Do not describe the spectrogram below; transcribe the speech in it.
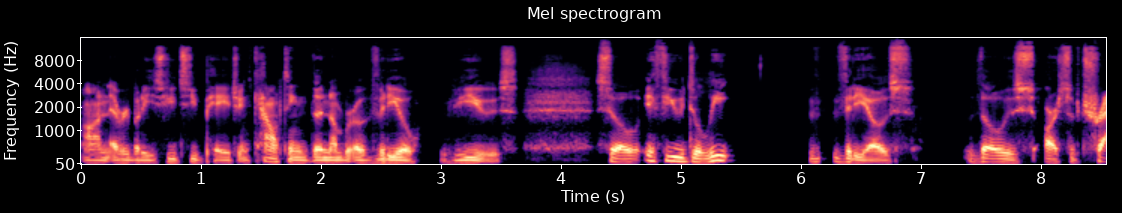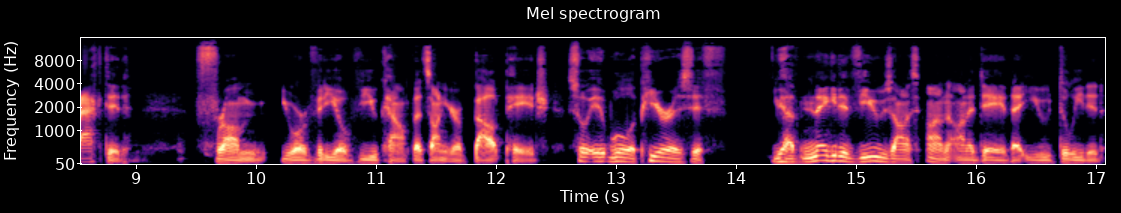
on everybody's YouTube page and counting the number of video views. So if you delete videos, those are subtracted from your video view count that's on your about page. So it will appear as if you have negative views on a, on, on a day that you deleted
